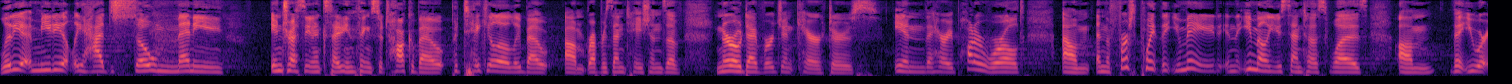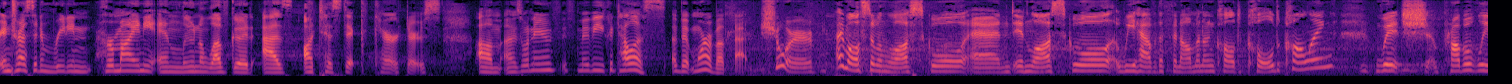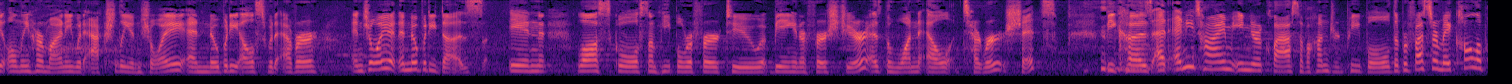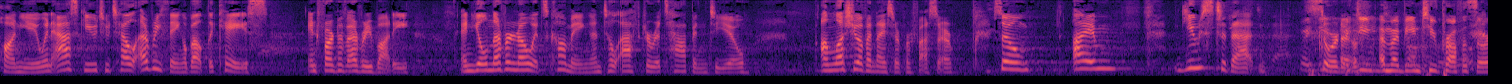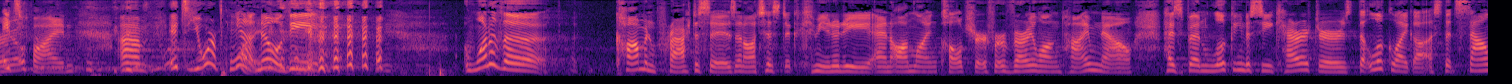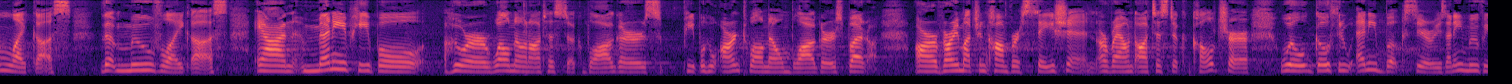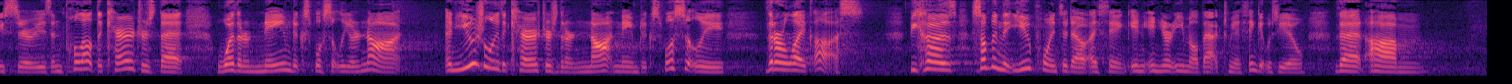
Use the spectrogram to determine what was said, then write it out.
Lydia immediately had so many interesting, exciting things to talk about, particularly about um, representations of neurodivergent characters in the Harry Potter world. Um, and the first point that you made in the email you sent us was um, that you were interested in reading Hermione and Luna Lovegood as autistic characters. Um, I was wondering if, if, maybe you could tell us a bit more about that. Sure. I'm also in law school, and in law school, we have the phenomenon called cold calling, which probably only Hermione would actually enjoy, and nobody else would ever enjoy it, and nobody does. In law school, some people refer to being in your first year as the 1L terror shit. Because at any time in your class of 100 people, the professor may call upon you and ask you to tell everything about the case in front of everybody. And you'll never know it's coming until after it's happened to you. Unless you have a nicer professor. So I'm used to that sort of. You, am I being too professorial? It's fine. Um, it's your point. Yeah, no. The one of the common practices in autistic community and online culture for a very long time now has been looking to see characters that look like us, that sound like us, that move like us. And many people who are well-known autistic bloggers, people who aren't well-known bloggers but are very much in conversation around autistic culture will go through any book series, any movie series and pull out the characters that whether named explicitly or not and usually the characters that are not named explicitly that are like us. Because something that you pointed out, I think, in, in your email back to me, I think it was you, that um,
